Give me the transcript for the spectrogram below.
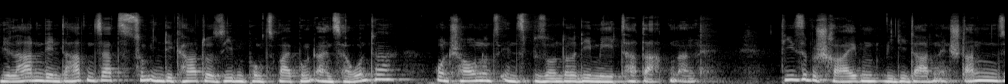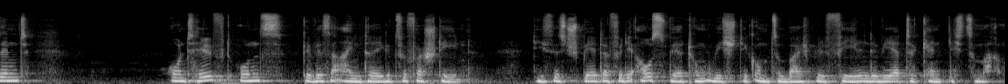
Wir laden den Datensatz zum Indikator 7.2.1 herunter und schauen uns insbesondere die Metadaten an. Diese beschreiben, wie die Daten entstanden sind und hilft uns, gewisse Einträge zu verstehen. Dies ist später für die Auswertung wichtig, um zum Beispiel fehlende Werte kenntlich zu machen.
